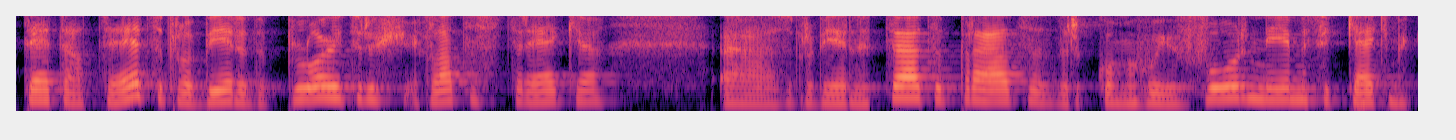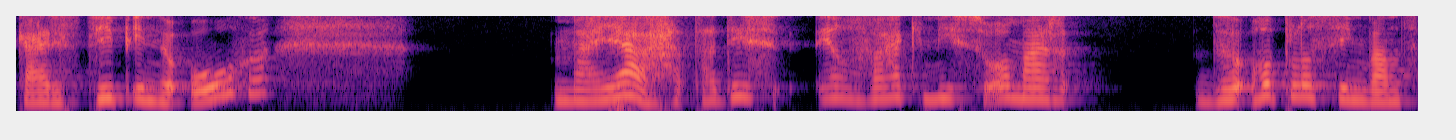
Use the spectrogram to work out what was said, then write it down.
tijd aan tijd. Ze proberen de plooi terug glad te strijken. Uh, ze proberen het uit te praten. Er komen goede voornemens. Ze kijken elkaar eens diep in de ogen. Maar ja, dat is heel vaak niet zomaar de oplossing, want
